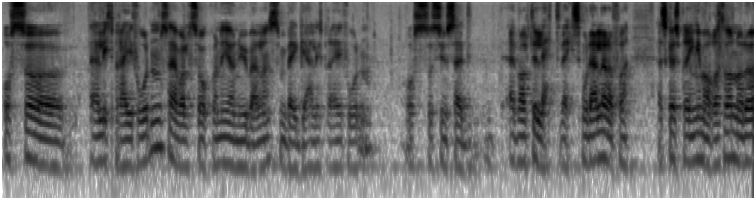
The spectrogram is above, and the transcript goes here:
Og så er jeg litt bred i foten, så jeg valgte valgt Saucony og New Balance, som begge er litt brede i foten. Og så syns jeg Jeg valgte lettvektsmodeller, for jeg skal jo springe maraton, og da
